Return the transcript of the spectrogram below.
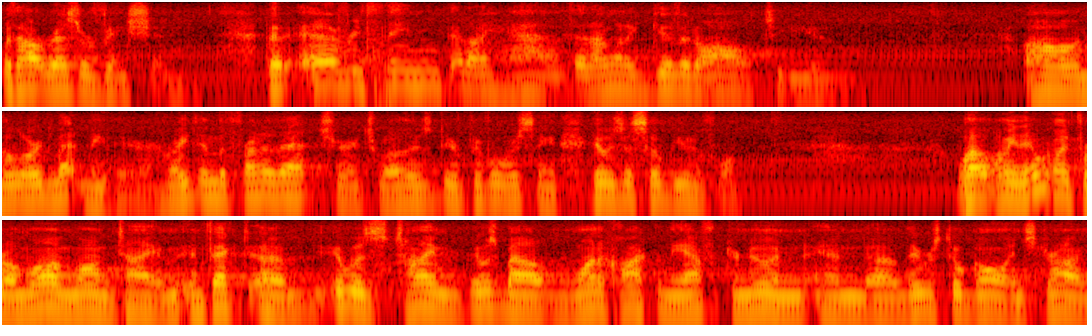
without reservation. That everything that I have, that I want to give it all to you. Oh, and the Lord met me there, right in the front of that church while those dear people were singing. It was just so beautiful. Well, I mean, it went for a long, long time. In fact, um, it was time, it was about 1 o'clock in the afternoon, and uh, they were still going strong.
